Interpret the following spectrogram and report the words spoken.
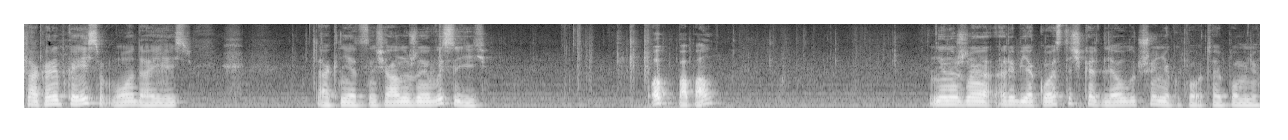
Так, рыбка есть? О, да, есть. Так, нет, сначала нужно ее высадить. Оп, попал. Мне нужна рыбья косточка для улучшения какого-то, я помню.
